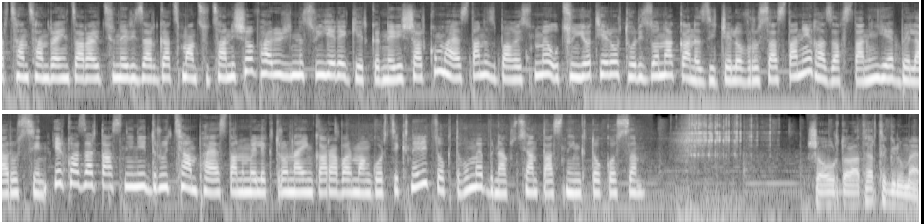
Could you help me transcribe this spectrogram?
արցանց հանրային ծառայությունների զարգացման ցուցանիշով 193 երկրների շարքում Հայաստանը զբաղեցնում է 87-րդ հորիզոնականը զիջելով Ռուսաստանին, Ղազախստանին եւ Բելարուսին։ 2019-ի դրությամբ Հայաստանում էլեկտրոնային կառավարման գործիքներից օգտվում է բնակչության 15%-ը։ Շոուր տորաթերթը գրում է.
